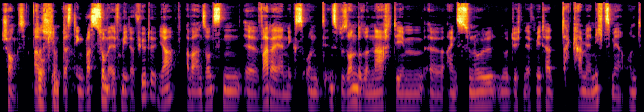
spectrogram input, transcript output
Chance. Also das, okay, das Ding, was zum Elfmeter führte, ja, aber ansonsten äh, war da ja nichts. Und insbesondere nach dem äh, 1 zu 0, nur durch den Elfmeter, da kam ja nichts mehr. Und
